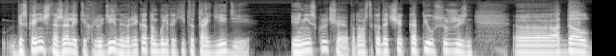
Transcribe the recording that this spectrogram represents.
Бесконечно жаль этих людей. Наверняка там были какие-то трагедии. Я не исключаю, потому что когда человек копил всю жизнь, э, отдал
